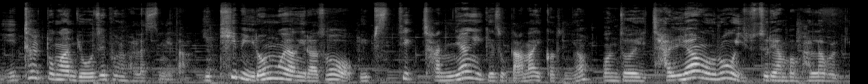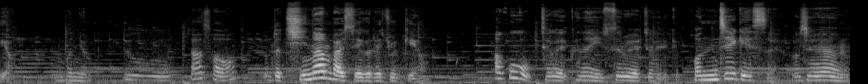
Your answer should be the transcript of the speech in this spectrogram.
이틀 동안 이 제품을 발랐습니다. 이게 팁이 이런 모양이라서 립스틱 잔량이 계속 남아있거든요. 먼저 이 잔량으로 입술에 한번 발라볼게요. 한번 이렇게 쭉 짜서 좀 더 진한 발색을 해줄게요. 하고 제가 그날 입술을 좀 이렇게 번지게 했어요. 요즘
